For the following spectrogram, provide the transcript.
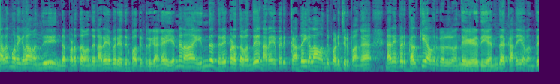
தலைமுறைகளாக வந்து இந்த படத்தை வந்து நிறைய பேர் எதிர்பார்த்துட்டு இருக்காங்க. என்னன்னா இந்த திரைப்படத்தை வந்து நிறைய பேர் கதைகளாக வந்து படிச்சிருப்பாங்க. நிறைய பேர் கல்கி அவர்கள் வந்து எழுதிய இந்த கதையை வந்து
